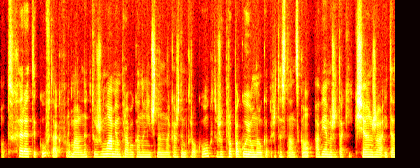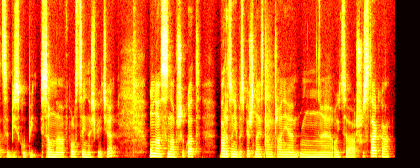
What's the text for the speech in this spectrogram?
od heretyków, tak, formalnych, którzy łamią prawo kanoniczne na każdym kroku, którzy propagują naukę protestancką, a wiemy, że taki księża i tacy biskupi są na, w Polsce i na świecie. U nas na przykład bardzo niebezpieczne jest nauczanie mm, ojca Szóstaka,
